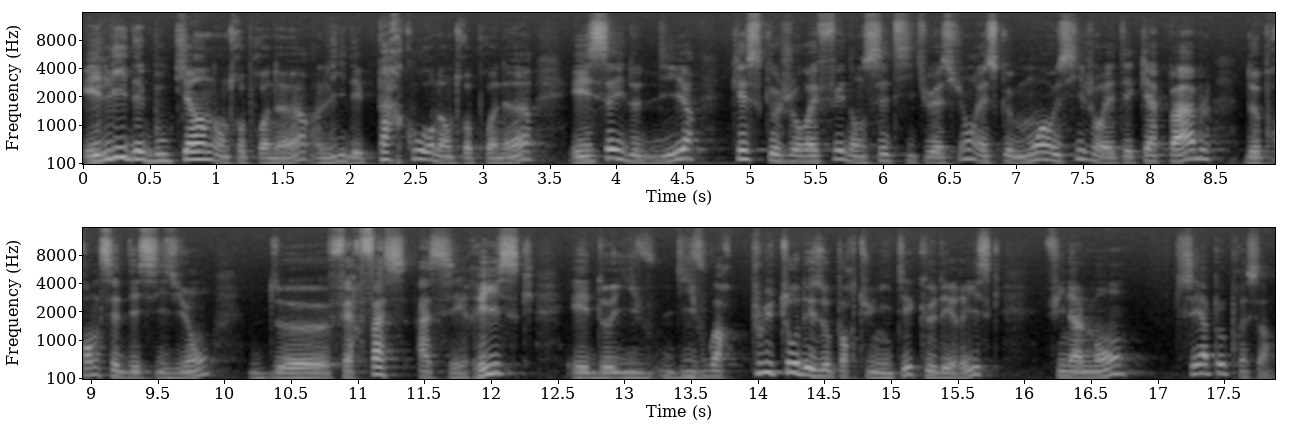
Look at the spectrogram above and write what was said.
et lis des bouquins d'entrepreneurs, lis des parcours d'entrepreneurs, et essaye de te dire qu'est-ce que j'aurais fait dans cette situation? Est-ce que moi aussi j'aurais été capable de prendre cette décision, de faire face à ces risques et d'y voir plutôt des opportunités que des risques? Finalement, c'est à peu près ça.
